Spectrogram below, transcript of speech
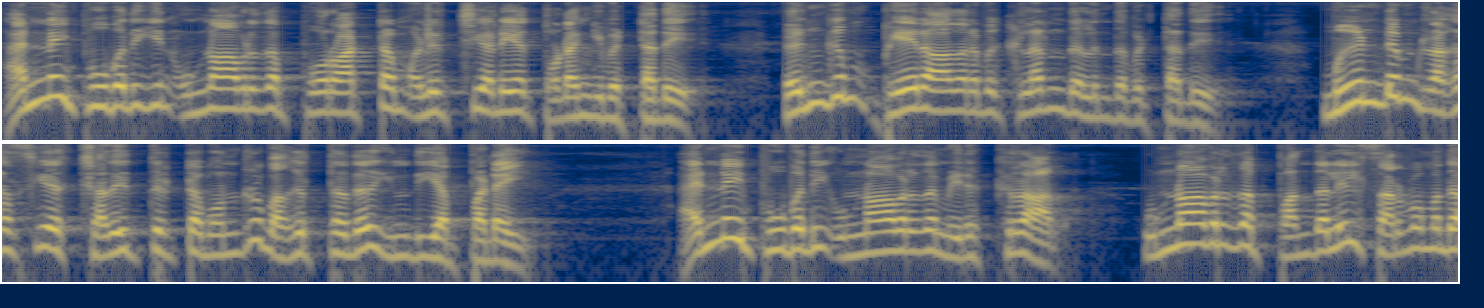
அன்னை பூபதியின் உண்ணாவிரத போராட்டம் எழுச்சியடைய தொடங்கிவிட்டது. எங்கும் பேராதரவு கிளர்ந்தெழுந்து விட்டது. மீண்டும் ரகசிய சதித்திட்டம் ஒன்று வகுத்தது இந்திய படை. அன்னை பூபதி உண்ணாவிரதம் இருக்கிறார். உண்ணாவிரத பந்தலில் சர்வமத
